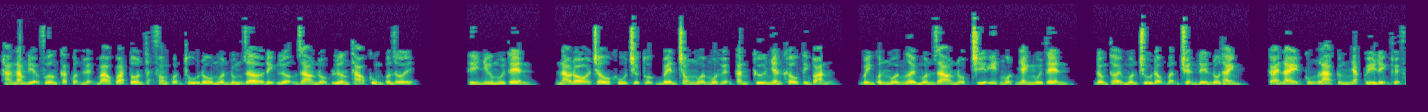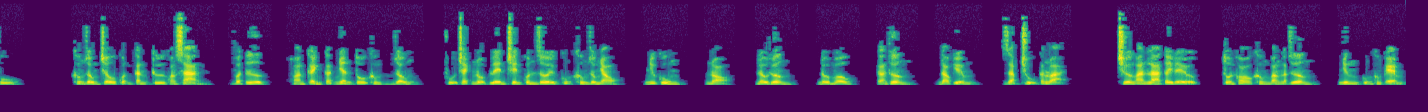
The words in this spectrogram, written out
Hàng năm địa phương các quận huyện bao quát tôn thất phong quận thủ đô muốn đúng giờ định lượng giao nộp lương thảo cùng quân giới tỷ như mũi tên, nào đó châu khu trực thuộc bên trong mỗi một huyện căn cứ nhân khẩu tính toán, bình quân mỗi người muốn giao nộp chí ít một nhánh mũi tên, đồng thời muốn chủ động vận chuyển đến đô thành, cái này cũng là cứng nhắc quy định thuế phú. Không giống châu quận căn cứ khoáng sản, vật tư, hoàn cảnh các nhân tố không giống, phụ trách nộp lên trên quân giới cũng không giống nhau, như cùng, nỏ, đầu đường, đầu mâu, cán thương, đao kiếm, giáp trụ các loại. Trường an là tây đều, tồn kho không bằng lạc dương, nhưng cũng không kém.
